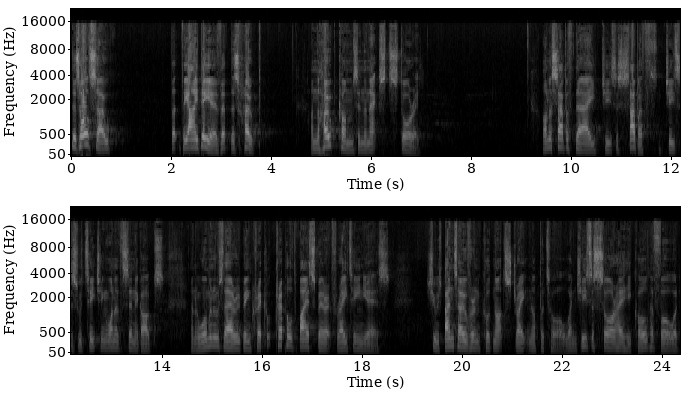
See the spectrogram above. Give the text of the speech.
There's also that the idea that there's hope. And the hope comes in the next story. On a Sabbath day, Jesus Sabbath, Jesus was teaching one of the synagogues, and a woman was there who'd been crippled by a spirit for 18 years. She was bent over and could not straighten up at all. When Jesus saw her, he called her forward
